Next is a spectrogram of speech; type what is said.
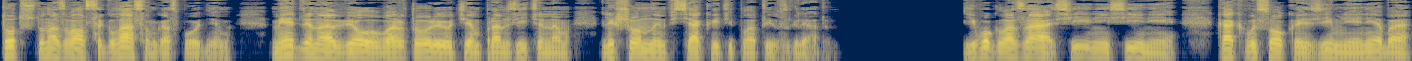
Тот, что назвался глазом Господним, медленно обвел лабораторию тем пронзительным, лишенным всякой теплоты взглядом. Его глаза, синие-синие, как высокое зимнее небо,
